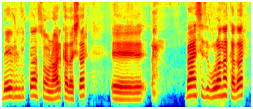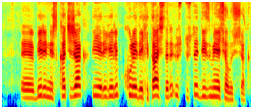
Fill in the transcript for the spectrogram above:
devrildikten sonra arkadaşlar eee, ben sizi vurana kadar biriniz kaçacak, diğeri gelip kuledeki taşları üst üste dizmeye çalışacak.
